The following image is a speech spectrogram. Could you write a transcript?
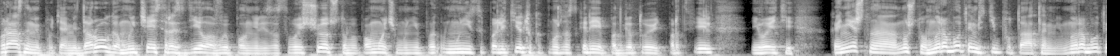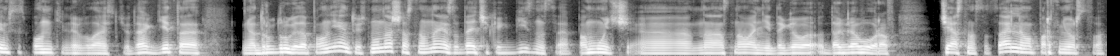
разными путями. Дорога, мы часть раздела выполнили за свой счет, чтобы помочь муниципалитету как можно скорее подготовить портфель и войти. Конечно, ну что, мы работаем с депутатами, мы работаем с исполнительной властью, да, где-то друг друга дополняем. То есть, ну, наша основная задача как бизнеса помочь э, на основании договор, договоров частно-социального партнерства,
